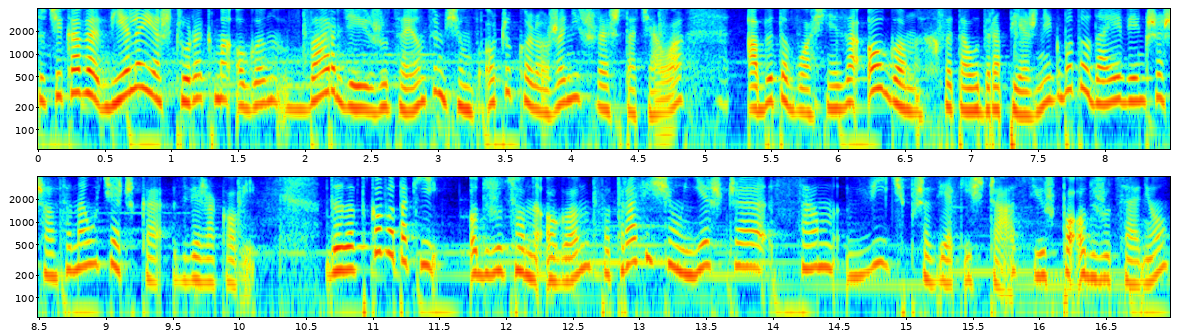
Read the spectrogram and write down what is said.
Co ciekawe, wiele jaszczurek ma ogon w bardziej rzucającym się w oczy kolorze niż reszta ciała, aby to właśnie za ogon chwytał drapieżnik, bo to daje większe szanse na ucieczkę zwierzakowi. Dodatkowo taki odrzucony ogon potrafi się jeszcze sam wić przez jakiś czas, już po odrzuceniu,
